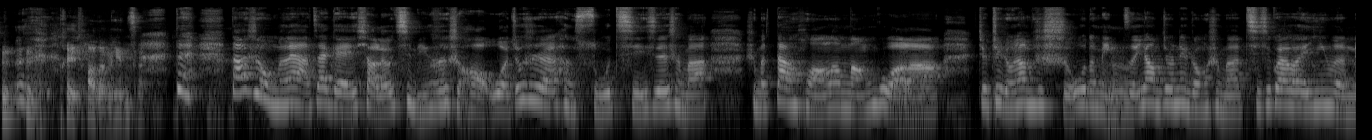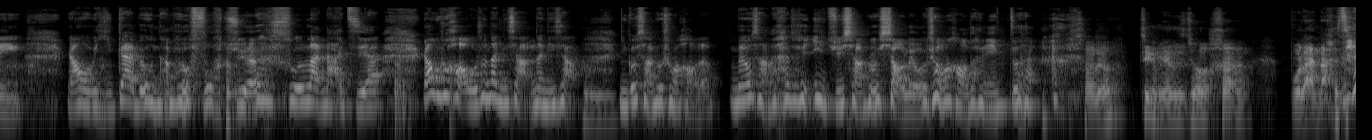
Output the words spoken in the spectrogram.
配套的名字，对当时我们俩在给小刘起名字的时候，我就是很俗起一些什么什么蛋黄了、芒果了，就这种要么是食物的名字，要么就是那种什么奇奇怪怪的英文名。然后我一概被我男朋友否决，说烂大街。然后我说好，我说那你想，那你想，你给我想出什么好的？没有想到他就一举想出小刘这么好的名字。小刘这个名字就很不烂大街，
